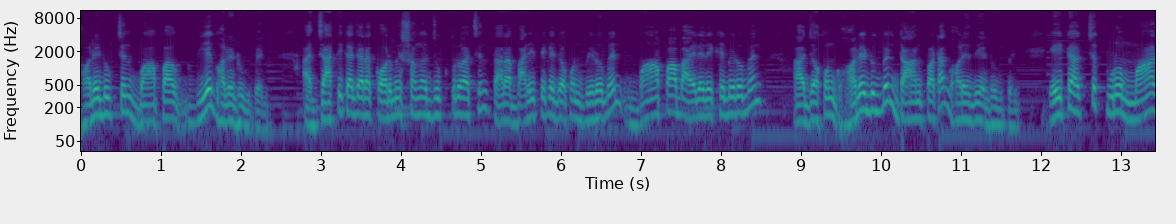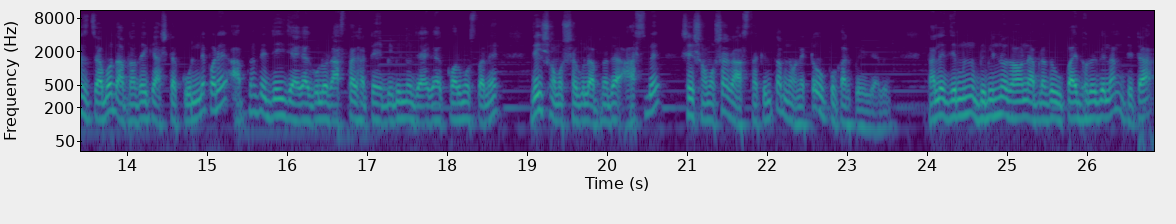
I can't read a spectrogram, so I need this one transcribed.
ঘরে ঢুকছেন, বাঁ পা দিয়ে ঘরে ঢুকবেন। আর জাতিকা যারা কর্মের সঙ্গে যুক্ত আছেন, তারা বাড়ি থেকে যখন বেরোবেন, বাঁ পা বাইরে রেখে বেরোবেন, আর যখন ঘরে ঢুকবেন, ডান পাটা ঘরে দিয়ে ঢুকবেন। এইটা হচ্ছে পুরো মাস যাবৎ আপনাদের কাজটা করলে পরে আপনাদের যেই জায়গাগুলো রাস্তাঘাটে, বিভিন্ন জায়গায় কর্মস্থানে যেই সমস্যাগুলো আপনাদের আসবে, সেই সমস্যার রাস্তা কিন্তু আপনি অনেকটা উপকার পেয়ে যাবেন। তাহলে যেমন বিভিন্ন ধরনের আপনাদের উপায় ধরে দিলাম, যেটা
